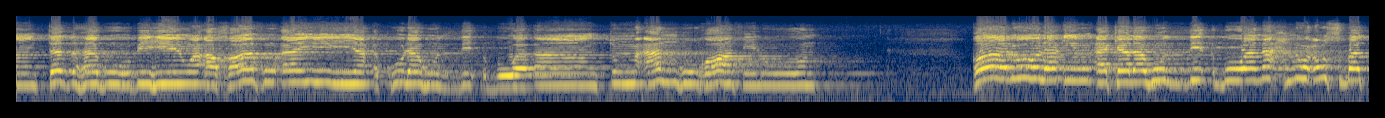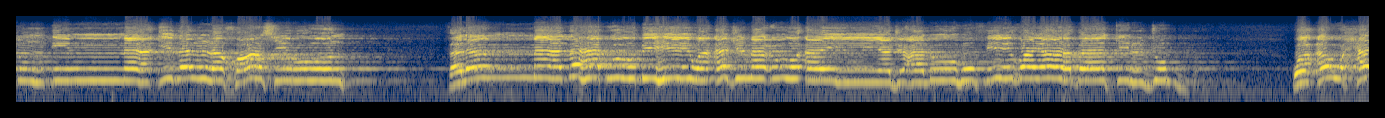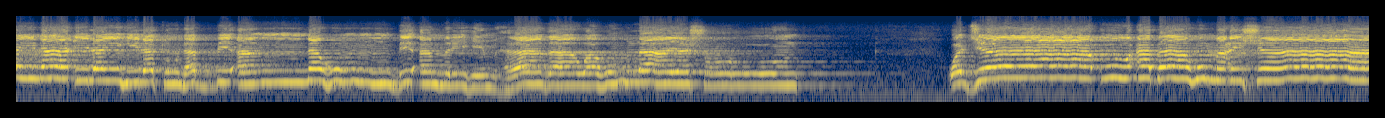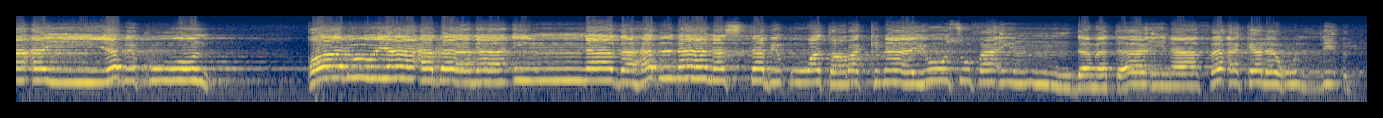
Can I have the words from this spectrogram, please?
تذهبوا به وأخاف أن يأكله الذئب وأنتم عنه غافلون. قالوا لئن أكله الذئب ونحن عصبة إنا إذا لخاسرون. فلما ذهبوا به وأجمعوا أن يجعلوه في غيابات الجب وأوحينا إليه لتنبئنهم بأمرهم هذا وهم لا يشعرون. وجاءوا أباهم عشاء يبكون. قالوا يا أبانا إنا ذهبنا نستبق وتركنا يوسف عند متاعنا فأكله الذئب.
